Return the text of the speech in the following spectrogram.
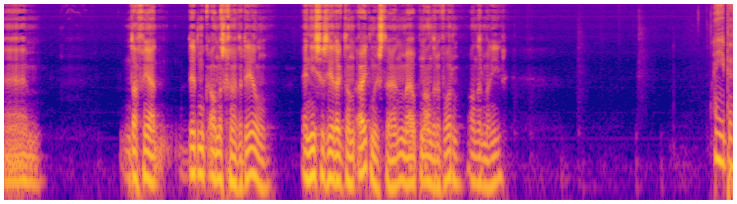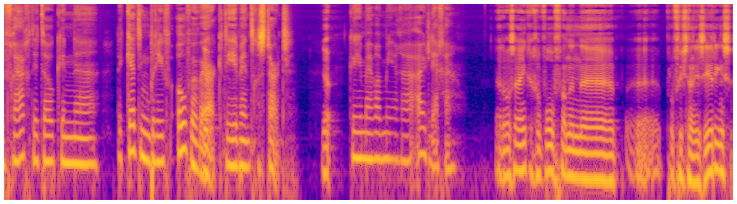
Ehm, ik dacht van ja, dit moet ik anders gaan verdelen. En niet zozeer dat ik dan uit moest staan, maar op een andere vorm, andere manier. En je bevraagt dit ook in uh, de kettingbrief over werk die je bent gestart. Ja. Kun je mij wat meer uh, uitleggen? Ja, dat was eigenlijk een gevolg van een uh, professionaliserings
